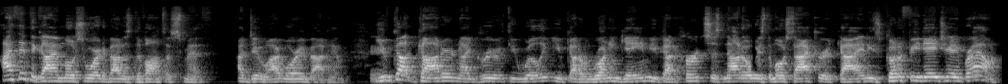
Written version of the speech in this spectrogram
I think the guy I'm most worried about is DeVonta Smith. I do. I worry about him. Yeah. You've got Goedert, and I agree with you, Willie. You've got a running game. You've got Hurts is not always the most accurate guy, and he's going to feed AJ Brown.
